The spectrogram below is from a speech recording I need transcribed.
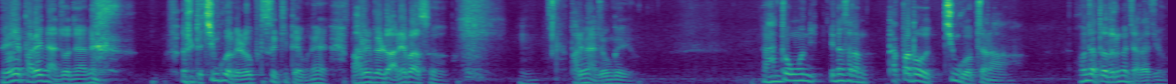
왜 발음이 안 좋냐면 어릴 때 친구가 별로 없었기 때문에 말을 별로 안 해봐서 음, 발음이 안 좋은 거예요. 한동훈 이런 사람 딱 봐도 친구가 없잖아. 혼자 떠드는 건 잘하죠.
